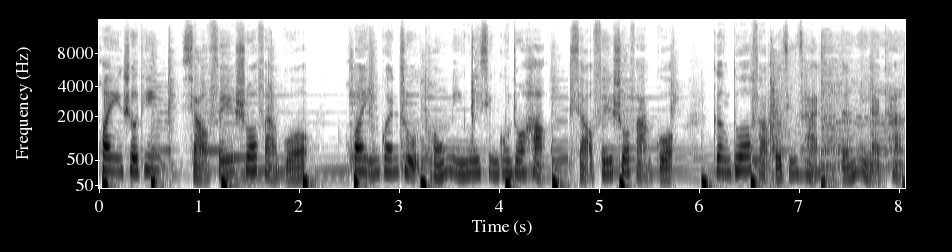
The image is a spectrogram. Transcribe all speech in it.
欢迎收听小飞说法国，欢迎关注同名微信公众号“小飞说法国”，更多法国精彩等你来看。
